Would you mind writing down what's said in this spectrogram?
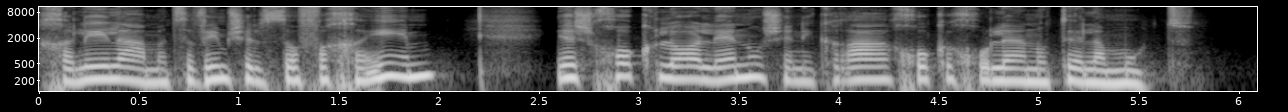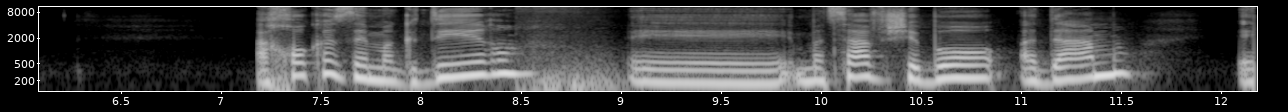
חלילה המצבים של סוף החיים, יש חוק לא עלינו שנקרא חוק החולה הנוטה למות. החוק הזה מגדיר אה, מצב שבו אדם, אה,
